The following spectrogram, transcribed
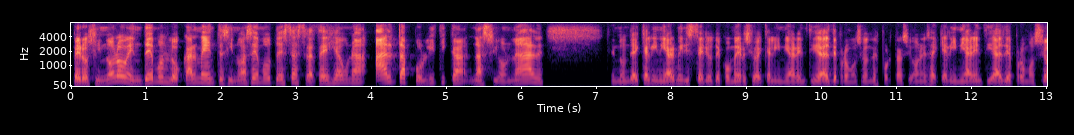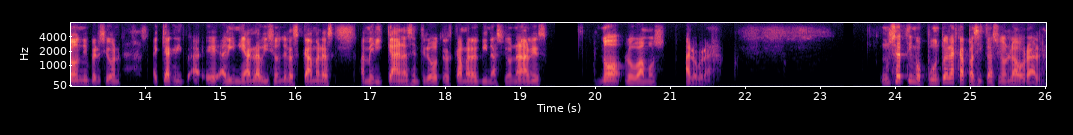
Pero si no lo vendemos localmente, si no hacemos de esta estrategia una alta política nacional, en donde hay que alinear ministerios de comercio, hay que alinear entidades de promoción de exportaciones, hay que alinear entidades de promoción de inversión, hay que eh, alinear la visión de las cámaras americanas, entre otras cámaras binacionales, no lo vamos a lograr. Un séptimo punto es la capacitación laboral.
